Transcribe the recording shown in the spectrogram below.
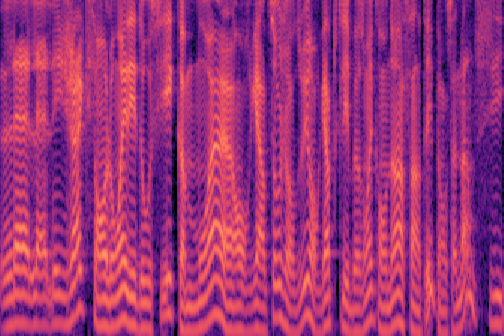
les gens qui sont loin des dossiers comme moi, on regarde ça aujourd'hui, on regarde tous les besoins qu'on a en santé, puis on se demande si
